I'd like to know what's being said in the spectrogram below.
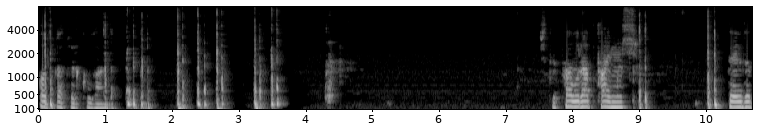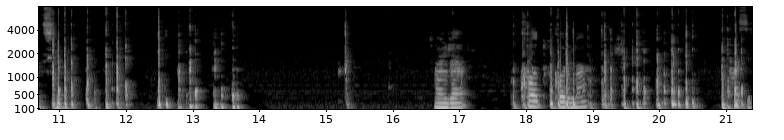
osilatör kullandım. İşte power up timer devre dışı sonra kod koruma pasif.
